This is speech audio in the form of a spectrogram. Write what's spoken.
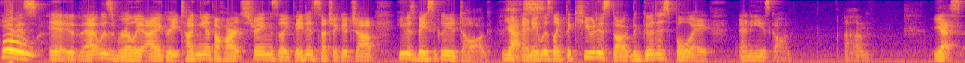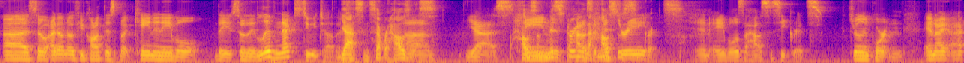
He was it, that was really I agree tugging at the heartstrings like they did such a good job. He was basically a dog. Yes. And it was like the cutest dog, the goodest boy, and he's gone. Um, yes. Uh, so I don't know if you caught this, but Cain and Abel they so they live next to each other. Yes, in separate houses. Um, yes. house Cain of the mystery and house the of house mystery, of secrets. and Abel is the House of Secrets. It's really important. And I, I,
